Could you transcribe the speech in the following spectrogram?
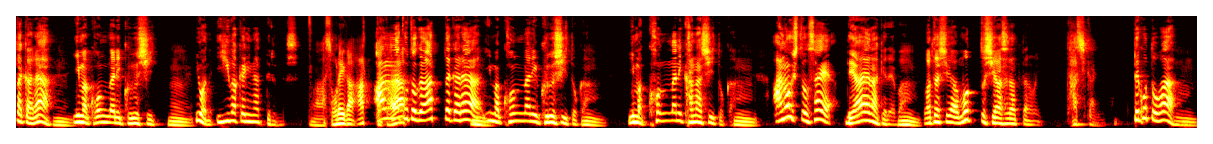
たから、うん。今こんなに苦しい。うん。要はね言い訳になってるんです。あそれがあったあから。んなことがあったから、うん。今こんなに苦しいとか、うん今こんなに悲しいとか、うんあの人さえ出会えなければ、うん私はもっと幸せだったのに。っ確かに。てことは、うん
